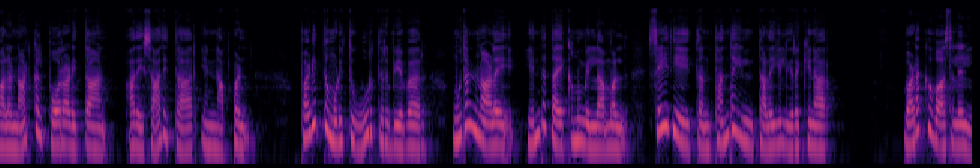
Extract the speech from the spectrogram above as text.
பல நாட்கள் போராடித்தான் அதை சாதித்தார் என் அப்பன். படித்து முடித்து ஊர் திரும்பியவர் முதல் நாளை எந்த தயக்கமும் இல்லாமல் செய்தியை தன் தந்தையின் தலையில் இறக்கினார். வடக்கு வாசலில்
